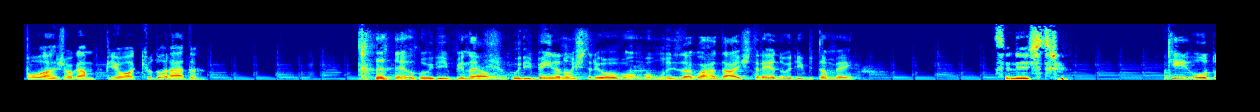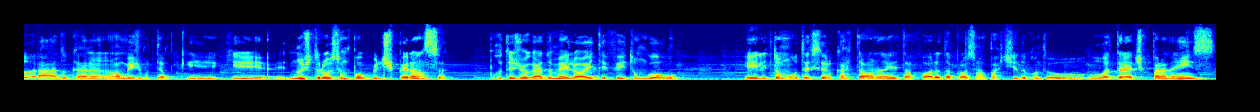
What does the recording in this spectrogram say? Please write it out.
porra, jogar pior que o Dourado. O Uribe, né? É, o Uribe ainda não estreou. Vamos, vamos aguardar a estreia do Uribe também. Sinistro. Que o Dourado, cara, ao mesmo tempo que, que nos trouxe um pouco de esperança por ter jogado melhor e ter feito um gol, ele tomou o terceiro cartão, né? Ele tá fora da próxima partida contra o, o Atlético Paranaense.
